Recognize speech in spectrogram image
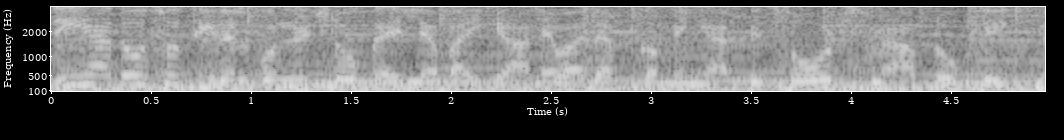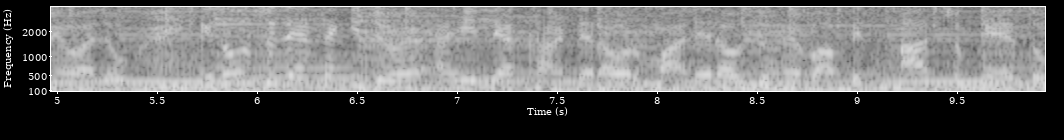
जी हाँ दोस्तों, सीरियल पुण्य श्लोक अहिल्या बाई के आने वाले अपकमिंग एपिसोड्स में आप लोग देखने वाले हो। कि दोस्तों, जैसा कि जो है, अहिल्या खांडेराव और मालेराव जो है, वापस आ चुके हैं। तो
